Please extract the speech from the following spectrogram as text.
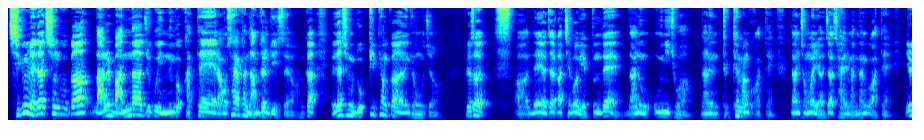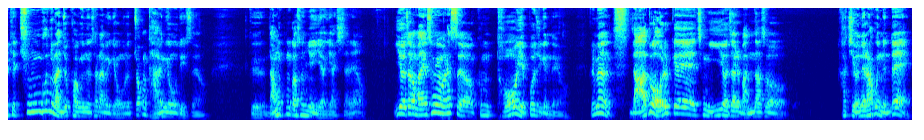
지금 여자친구가 나를 만나주고 있는 것 같아 라고 생각하는 남자들도 있어요. 그러니까 여자친구 높이 평가하는 경우죠. 그래서 어, 내 여자가 제법 예쁜데 나는 운이 좋아. 나는 득템한 것 같아. 난 정말 여자 잘 만난 것 같아. 이렇게 충분히 만족하고 있는 사람의 경우는 조금 다른 경우도 있어요. 그 나무꾼과 선녀 이야기 하시잖아요. 이 여자가 만약에 성형을 했어요. 그러면 더 예뻐지겠네요. 그러면 나도 어렵게 지금 이 여자를 만나서 같이 연애를 하고 있는데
